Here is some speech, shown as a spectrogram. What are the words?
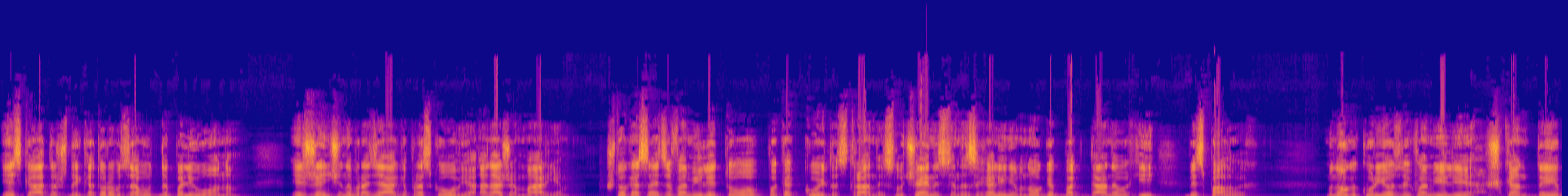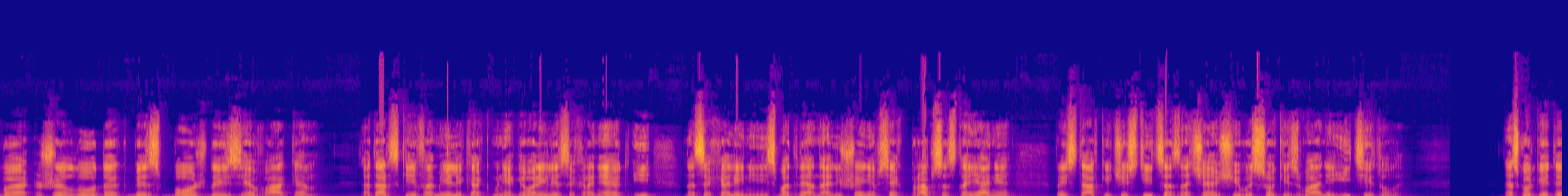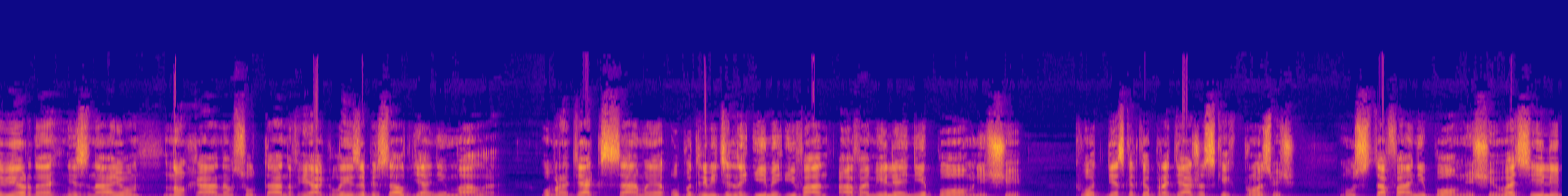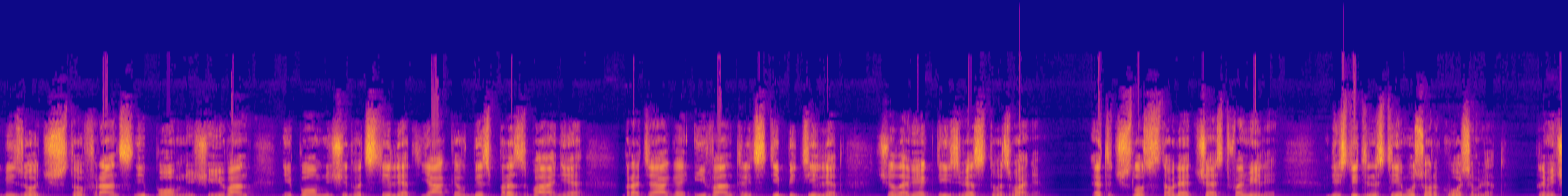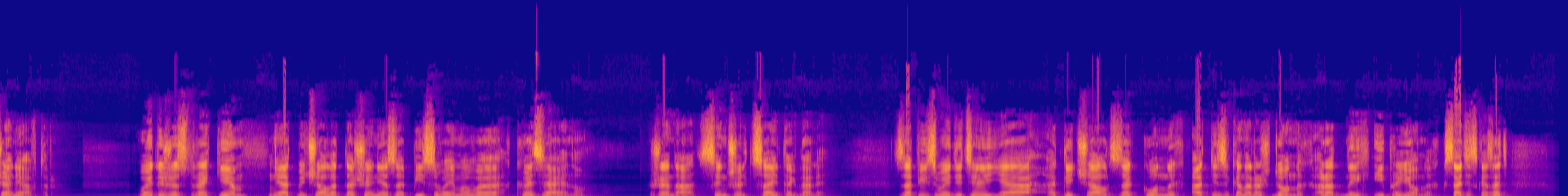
Есть каторжный, которого зовут Наполеоном. Есть женщина-бродяга Просковья, она же Марья. Что касается фамилии, то по какой-то странной случайности на Сахалине много Богдановых и Беспаловых. Много курьезных фамилий. Шкандыба, Желудок, Безбожный, Зевака. Татарские фамилии, как мне говорили, сохраняют и на Сахалине, несмотря на лишение всех прав состояния, приставки частицы, означающие высокие звания и титулы. Насколько это верно, не знаю, но ханов, султанов и аглы записал я немало. У бродяг самое употребительное имя Иван, а фамилия непомнящий. Вот несколько бродяжеских прозвищ. Мустафа непомнящий, Василий без отчества, Франц непомнящий, Иван непомнящий 20 лет, Яков без прозвания, бродяга Иван 35 лет, человек неизвестного звания. Это число составляет часть фамилии. В действительности ему 48 лет. Примечание автора. В этой же строке я отмечал отношение записываемого к хозяину. Жена, сын жильца и так далее. Записывая детей, я отличал законных от незаконнорожденных, родных и приемных. Кстати сказать,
